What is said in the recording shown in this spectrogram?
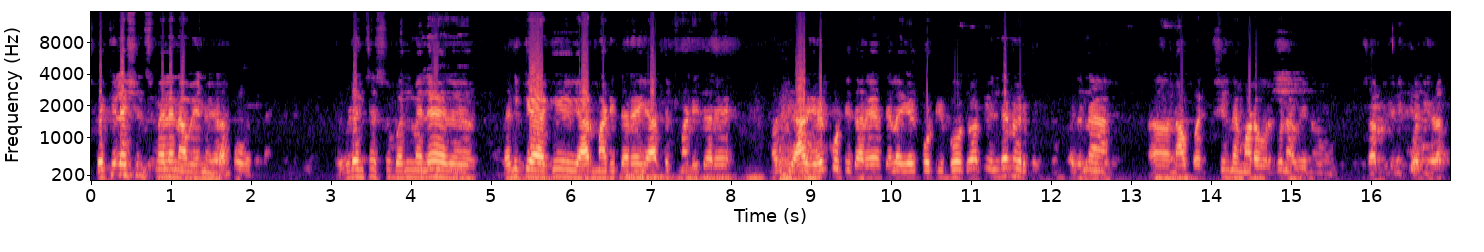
ಸ್ಪೆಕ್ಯುಲೇಷನ್ಸ್ ಮೇಲೆ ನಾವೇನು ಹೇಳಕ್ ಹೋಗೋದಿಲ್ಲ. ಎವಿಡೆನ್ಸಸ್ ಬಂದ್ಮೇಲೆ ತನಿಖೆ ಆಗಿ ಯಾರು ಮಾಡಿದ್ದಾರೆ ಯಾತಕ್ಕೆ ಮಾಡಿದ್ದಾರೆ ಮತ್ತು ಯಾರು ಹೇಳ್ಕೊಟ್ಟಿದ್ದಾರೆ ಅದೆಲ್ಲ ಹೇಳ್ಕೊಟ್ಟಿರ್ಬೋದು ಅಥವಾ ಇಲ್ಲದೇನೂ ಇರ್ಬೋದು. ಅದನ್ನ ನಾವು ಪರಿಶೀಲನೆ ಮಾಡೋವರೆಗೂ ನಾವೇನು ಸಾರ್ವಜನಿಕವಾಗಿ ಹೇಳಕ್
